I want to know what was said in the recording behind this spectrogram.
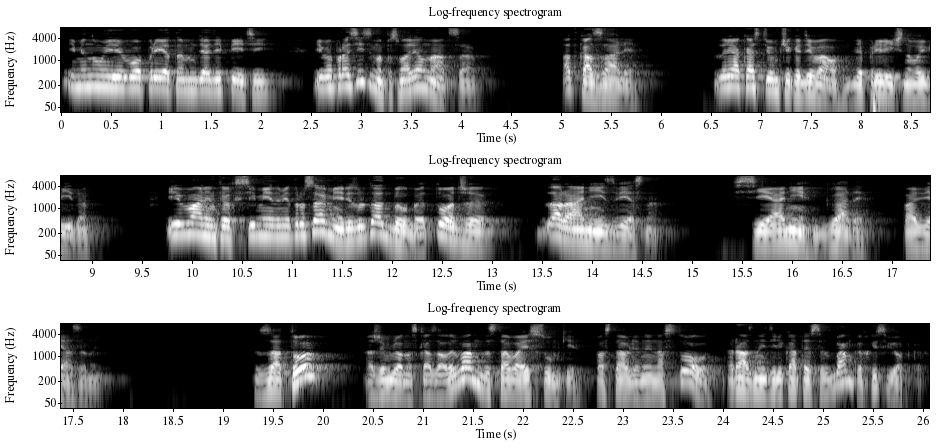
именуя его при этом дядей Петей, и вопросительно посмотрел на отца. Отказали. Зря костюмчик одевал для приличного вида. И в валенках с семейными трусами результат был бы тот же, заранее известно. Все они, гады, повязаны. Зато, оживленно сказал Иван, доставая из сумки, поставленной на стол, разные деликатесы в банках и свертках.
